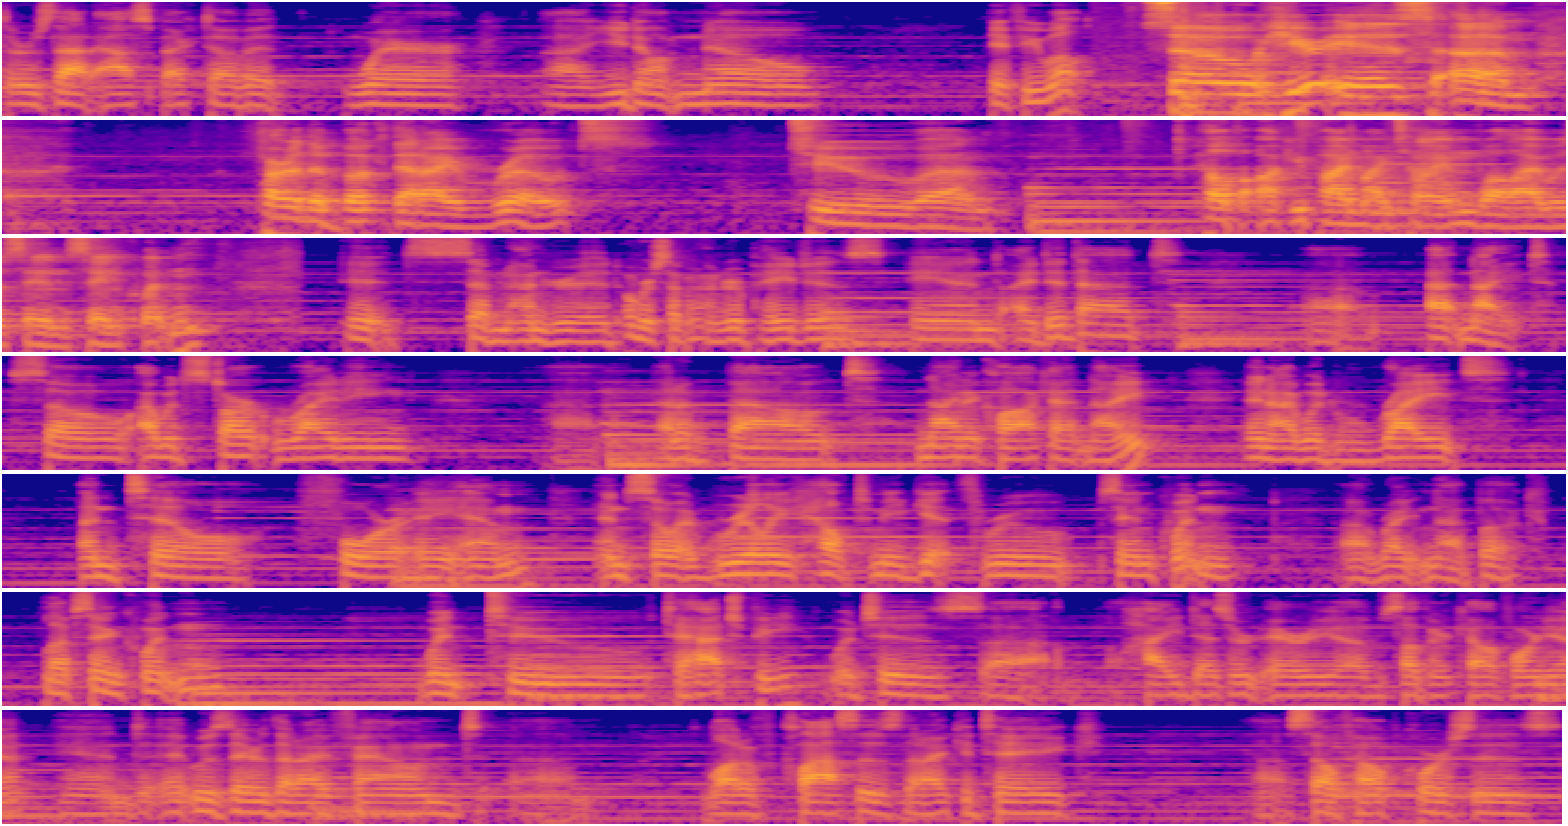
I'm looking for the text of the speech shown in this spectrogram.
There's that aspect of it where uh, you don't know if you will. So here is um, part of the book that I wrote to um, help occupy my time while I was in San Quentin. It's 700, over 700 pages, and I did that uh, at night. So I would start writing uh, at about 9 o'clock at night, and I would write until 4 a.m. And so it really helped me get through San Quentin uh, writing that book. Left San Quentin, went to Tehachapi, which is uh, a high desert area of Southern California. And it was there that I found um, a lot of classes that I could take, uh, self-help courses,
